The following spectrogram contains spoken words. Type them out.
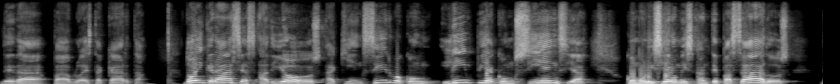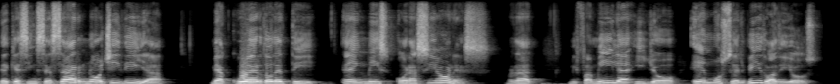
le da Pablo a esta carta. Doy gracias a Dios a quien sirvo con limpia conciencia, como lo hicieron mis antepasados, de que sin cesar noche y día me acuerdo de ti en mis oraciones, ¿verdad? Mi familia y yo hemos servido a Dios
